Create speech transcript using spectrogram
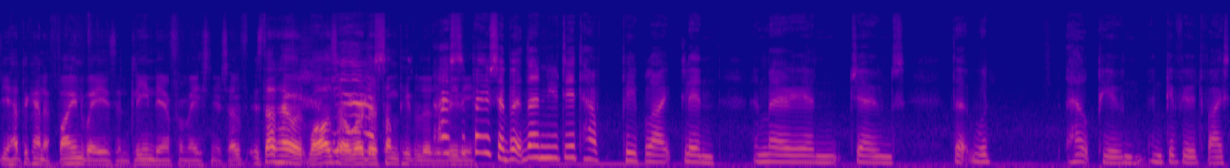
you had to kind of find ways and glean the information yourself. Is that how it was, or were there some people that I really? I suppose so, but then you did have people like Glyn and Meirion Jones that would help you and, give you advice.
